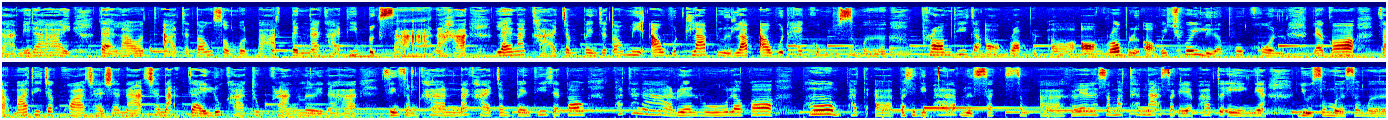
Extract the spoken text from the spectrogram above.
ดาไม่ได้ แต่เราอาจจะต้องสมบทบาทเป็นนักขายที่ปรึกษานะคะ และนักขายจำเป็นจะต้องมีอาวุธลับ หรือรับอาวุธให้คมอยู่เสมอ พร้อมที่จะออกรบออกรบหรือออกไปช่วยเหลือผู้คน แล้วก็สามารถที่จะคว้าชัยชนะชนะใจลูกค้าทุกครั้งเลยนะคะ สิ่งสำคัญนักขายจำเป็นที่จะต้องพัฒนาเรียนรู้แล้วก็เพิ่มประสิทธิภาพหรือเขาเรียกนะสมรรถนะศักยภาพตัวเองเนี่ยอยู่เสมอ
